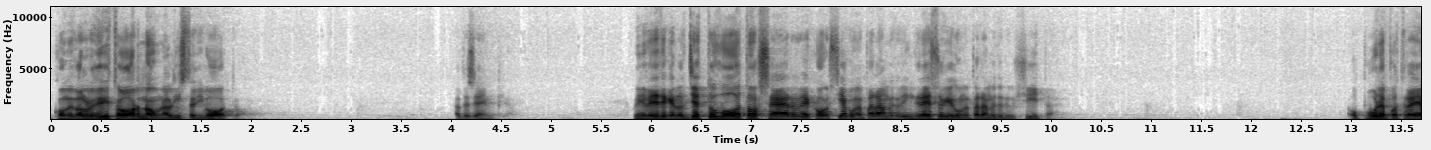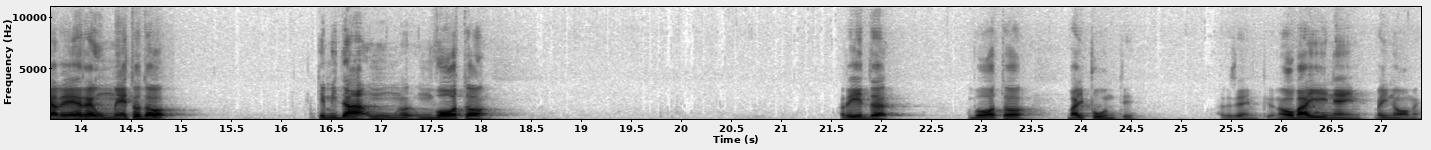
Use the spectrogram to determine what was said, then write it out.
come valore di ritorno una lista di voto, ad esempio. Quindi vedete che l'oggetto voto serve sia come parametro di ingresso che come parametro di uscita. Oppure potrei avere un metodo che mi dà un, un voto, read voto by punti, ad esempio, no, o by name, by nome,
